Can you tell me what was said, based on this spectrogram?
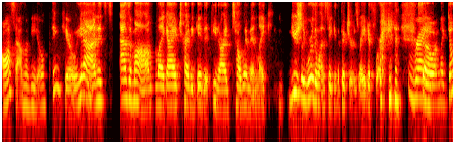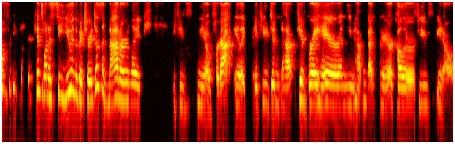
awesome of you. Thank you. Yeah. And it's as a mom, like I try to get it, you know, I tell women, like, usually we're the ones taking the pictures, right? If we're, right. so I'm like, don't forget, your kids want to see you in the picture. It doesn't matter, like, if you've you know forgot you know, like if you didn't have if you have gray hair and you haven't got your hair color if you've you know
